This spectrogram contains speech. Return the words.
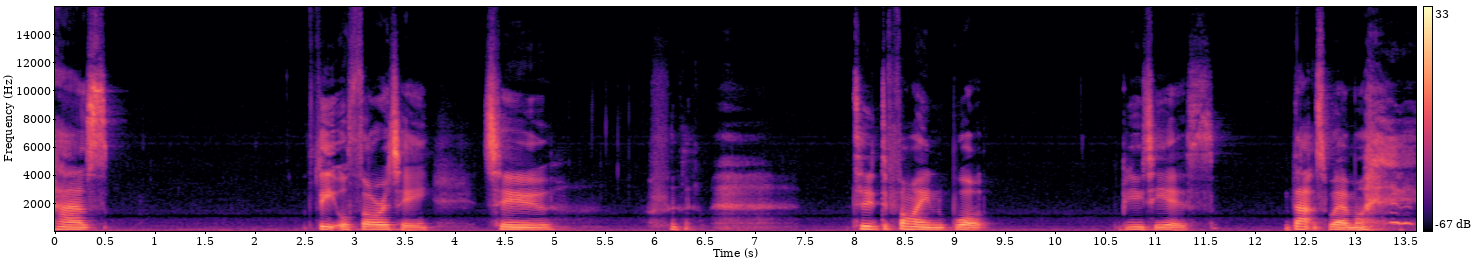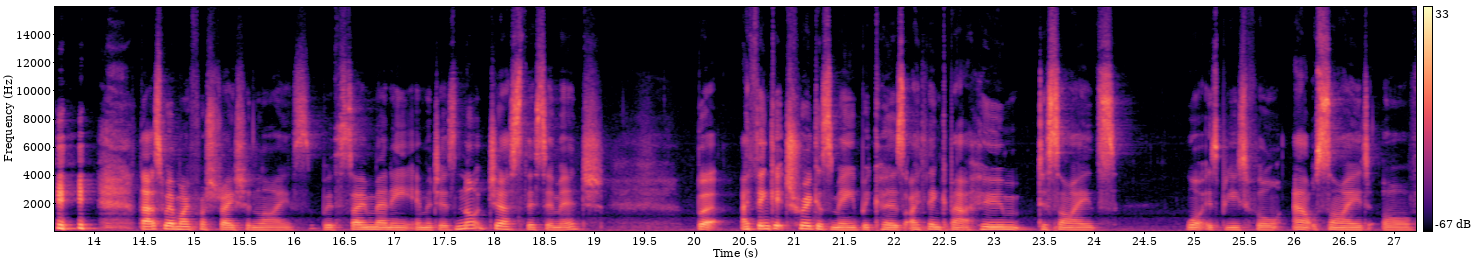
has the authority to to define what beauty is. That's where my that's where my frustration lies with so many images, not just this image, but I think it triggers me because I think about who decides what is beautiful outside of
